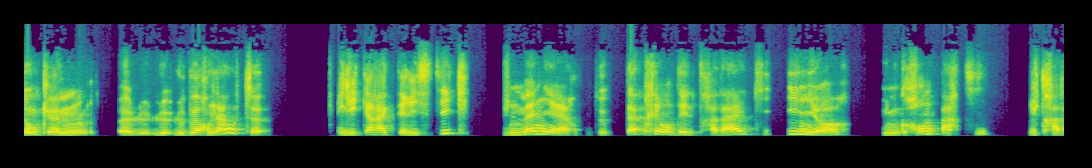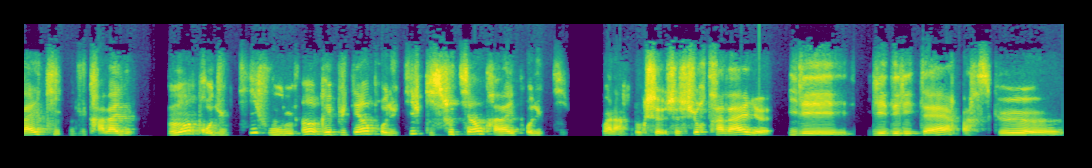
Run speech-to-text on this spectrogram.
Donc, euh, le, le burn-out, il est caractéristique d'une manière d'appréhender le travail qui ignore une grande partie du travail moins productif ou un réputé improductif qui soutient le travail productif. Voilà. Donc ce, ce surtravail, euh, il est, il est délétère parce que euh,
